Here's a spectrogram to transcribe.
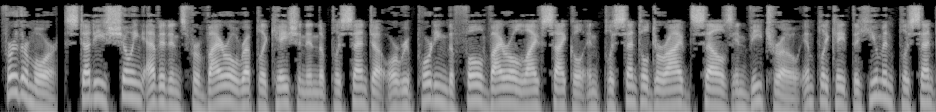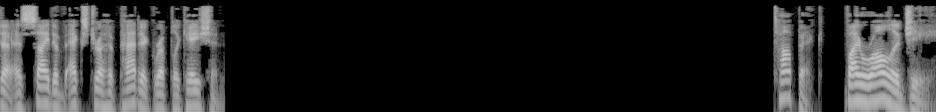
Furthermore, studies showing evidence for viral replication in the placenta or reporting the full viral life cycle in placental-derived cells in vitro implicate the human placenta as site of extrahepatic replication. Virology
